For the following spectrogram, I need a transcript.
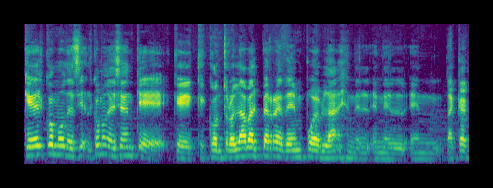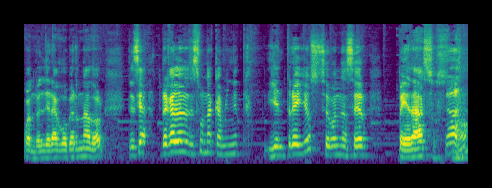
que él como decía, como decían que, que, que controlaba el PRD en Puebla, en el, en el, en acá cuando él era gobernador, decía, regálales una camioneta. Y entre ellos se van a hacer pedazos, ¿no?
